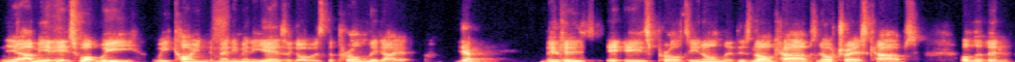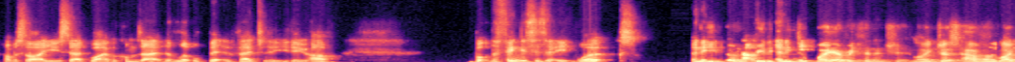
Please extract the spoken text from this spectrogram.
Yeah, I mean it's what we we coined many many years ago as the Pronely diet. Yeah, because yeah. it is protein only. There's no carbs, no trace carbs other than obviously, like you said, whatever comes out of the little bit of veg that you do have. But the thing is, is that it works. And you it, don't really need to weigh everything and shit. Like just have no, like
